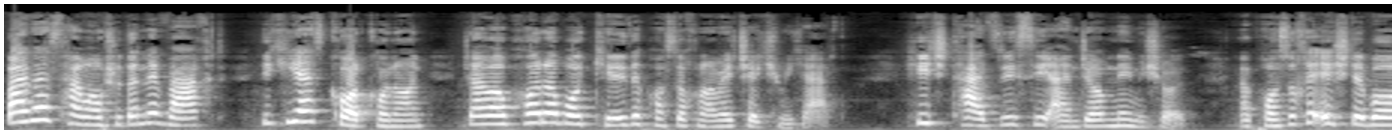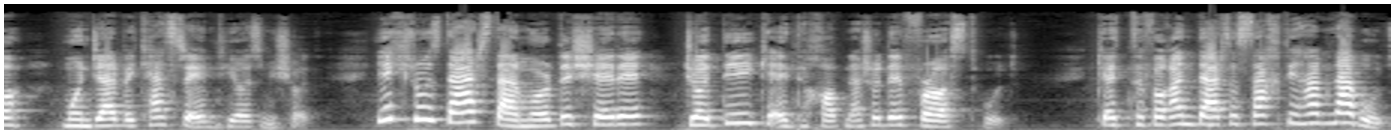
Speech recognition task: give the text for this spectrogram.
بعد از تمام شدن وقت یکی از کارکنان جوابها را با کلید پاسخنامه چک می کرد. هیچ تدریسی انجام نمی‌شد و پاسخ اشتباه منجر به کسر امتیاز می‌شد. یک روز درس در مورد شعر جاده که انتخاب نشده فراست بود که اتفاقا درس سختی هم نبود.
